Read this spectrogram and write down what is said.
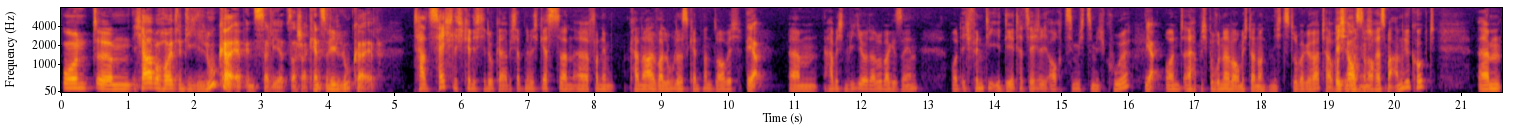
Und ähm, ich habe heute die Luca-App installiert. Sascha, kennst du die Luca-App? Tatsächlich kenne ich die Luca-App. Ich habe nämlich gestern äh, von dem Kanal Valulis kennt man, glaube ich. Ja. Ähm, habe ich ein Video darüber gesehen. Und ich finde die Idee tatsächlich auch ziemlich, ziemlich cool. Ja. Und äh, habe mich gewundert, warum ich da noch nichts drüber gehört habe. Hab ich mir auch das dann nicht. auch erstmal angeguckt. Ähm,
